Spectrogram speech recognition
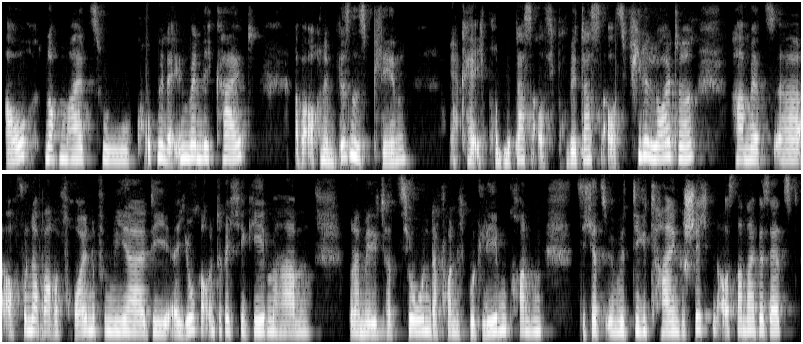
auch nochmal zu gucken in der Inwendigkeit, aber auch in den Businessplänen, okay, ich probiere das aus, ich probiere das aus. Viele Leute haben jetzt äh, auch wunderbare Freunde von mir, die äh, Yoga-Unterricht gegeben haben oder Meditation, davon nicht gut leben konnten, sich jetzt mit digitalen Geschichten auseinandergesetzt.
